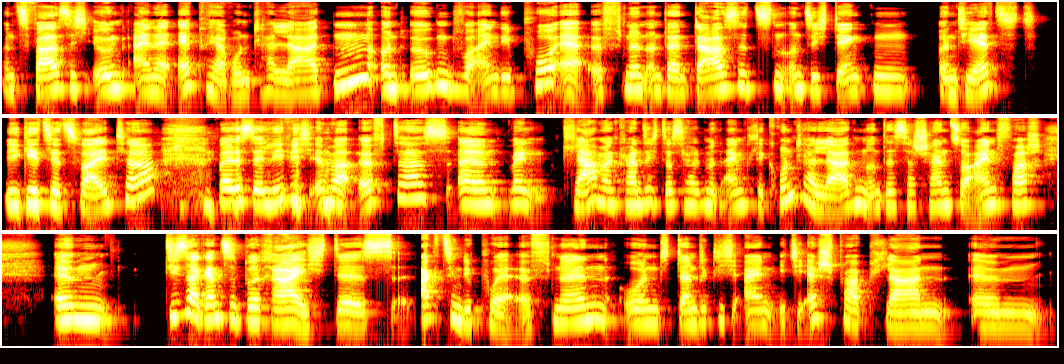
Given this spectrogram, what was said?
und zwar sich irgendeine App herunterladen und irgendwo ein Depot eröffnen und dann da sitzen und sich denken, und jetzt? Wie geht's jetzt weiter? Weil das erlebe ich immer öfters. Ähm, weil klar, man kann sich das halt mit einem Klick runterladen und das erscheint so einfach. Ähm, dieser ganze Bereich des Aktiendepot eröffnen und dann wirklich einen ETF-Sparplan ähm,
